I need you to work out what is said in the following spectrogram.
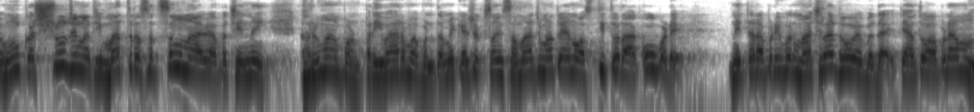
હું કશું જ નથી, માત્ર સત્સંગમાં આવ્યા પછી નહીં, ઘરમાં પણ, પરિવારમાં પણ. તમે કહેશો કે સમાજમાં તો એનું અસ્તિત્વ રાખવું પડે. નહીંતર આપણી ઉપર માછલા ધોવે બધાય. ત્યાં તો આપણે આમ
